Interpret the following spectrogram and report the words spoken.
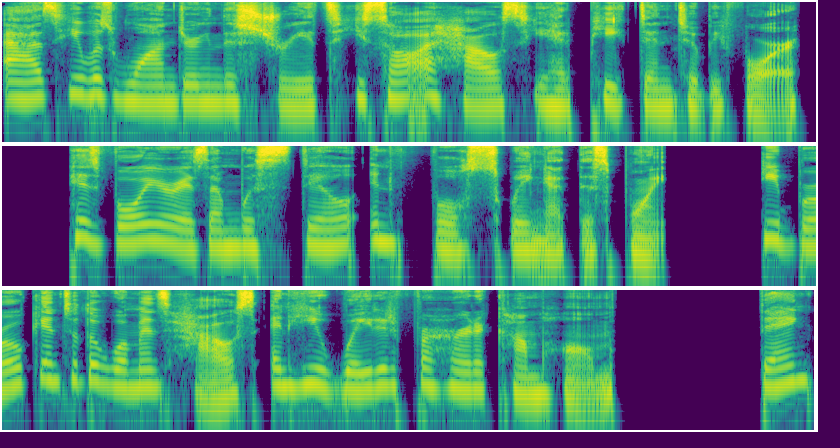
As he was wandering the streets, he saw a house he had peeked into before. His voyeurism was still in full swing at this point. He broke into the woman's house and he waited for her to come home. Thank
